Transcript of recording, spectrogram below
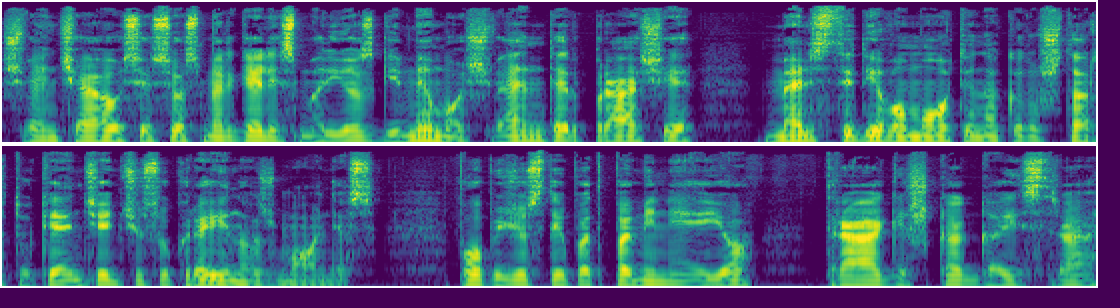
švenčiausiosios mergelės Marijos gimimo šventę ir prašė melstį Dievo motiną, kad užtartų kenčiančius Ukrainos žmonės. Popiežius taip pat paminėjo tragišką gaisrą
